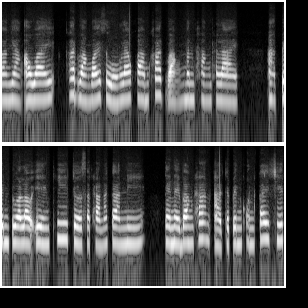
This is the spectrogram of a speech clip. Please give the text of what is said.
บางอย่างเอาไว้ คาดหวังไว้สูงแล้วความคาดหวังมันพังทลาย อาจเป็นตัวเราเองที่เจอสถานการณ์นี้ แต่ในบางท่านอาจจะเป็นคนใกล้ชิด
